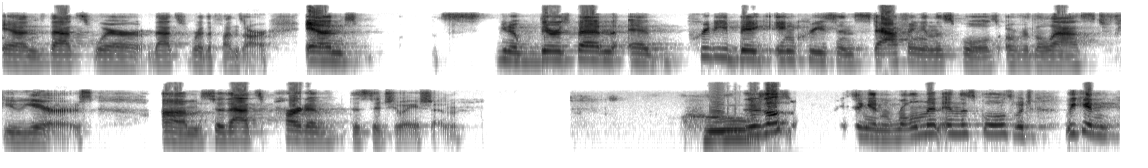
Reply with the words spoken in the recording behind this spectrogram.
and that's where that's where the funds are. And you know, there's been a pretty big increase in staffing in the schools over the last few years. Um, so that's part of the situation. Who, There's also increasing enrollment in the schools, which we can,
